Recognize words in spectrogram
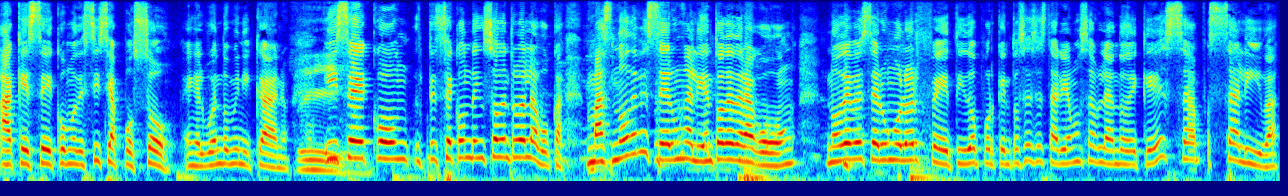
a que se, como decís, se aposó en el buen dominicano Sí. y se, con- se condensó dentro de la boca. Mas no debe ser un aliento de dragón, no debe ser un olor fétido, porque entonces estaríamos hablando de que esa saliva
